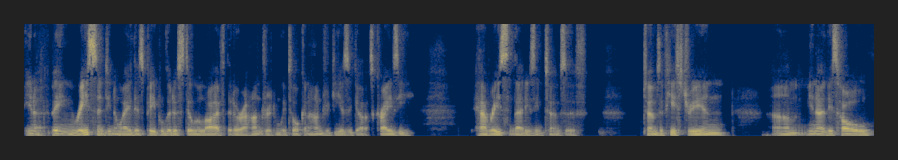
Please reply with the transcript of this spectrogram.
you know, being recent in a way. There's people that are still alive that are hundred, and we're talking hundred years ago. It's crazy how recent that is in terms of terms of history and um, you know this whole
